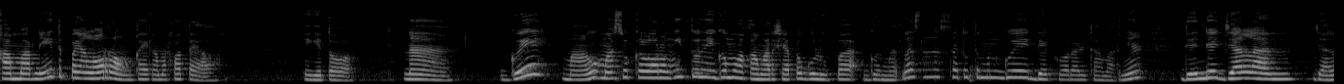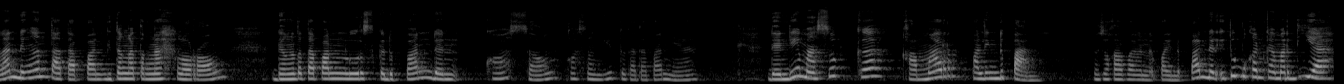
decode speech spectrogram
kamarnya ini tipe yang lorong kayak kamar hotel, kayak gitu. Nah, gue mau masuk ke lorong itu nih, gue mau ke kamar siapa gue lupa. Gue ngeliatlah salah satu temen gue dia keluar dari kamarnya dan dia jalan, jalan dengan tatapan di tengah-tengah lorong dengan tatapan lurus ke depan dan kosong, kosong gitu tatapannya. Dan dia masuk ke kamar paling depan. Masuk kamar paling, paling depan dan itu bukan kamar dia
